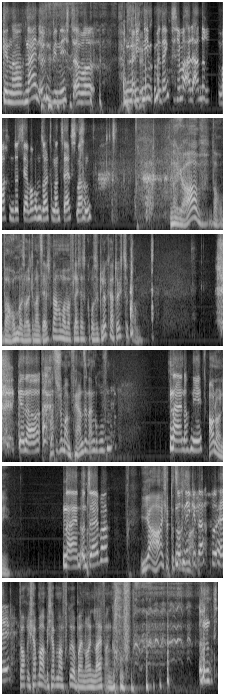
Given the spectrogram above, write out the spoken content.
genau. Nein, irgendwie nicht, aber man denkt sich immer, alle anderen machen das ja. Warum sollte man es selbst machen? Naja, warum, warum sollte man selbst machen, weil man vielleicht das große Glück hat, durchzukommen? Genau. Hast du schon mal im Fernsehen angerufen? Nein, noch nie. Auch noch nie. Nein. Und selber? Ja, ich habe Noch tatsächlich nie gedacht, so, hey, Doch, ich habe mal, ich hab mal früher bei 9 Live angerufen. und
